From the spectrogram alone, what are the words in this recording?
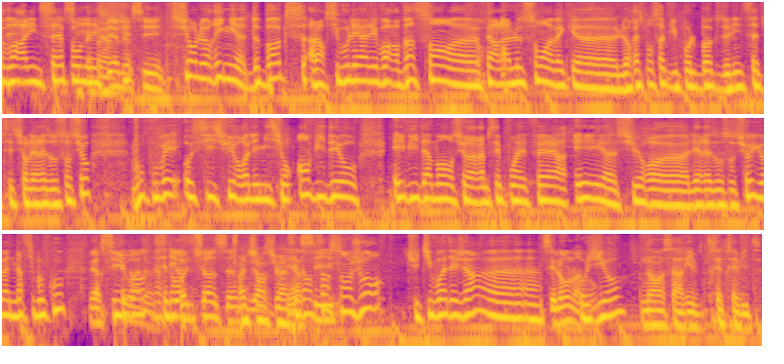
recevoir à l'INSEP. Merci. On est Bien, sur, merci. sur le ring de boxe. Alors si vous voulez aller voir Vincent euh, faire la leçon avec euh, le responsable du pôle boxe de l'INSEP, c'est sur les réseaux sociaux. Vous pouvez aussi suivre l'émission en vidéo, évidemment sur rmc.fr et euh, sur euh, les réseaux sociaux. Johan, merci beaucoup. Merci, C'est Johan. dans- c'est dans- Bonne chance. hein. Bonne chance, Johan. C'est dans Merci. 500 jours. Tu t'y vois déjà euh, C'est long, là. au JO Non, ça arrive très très vite.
